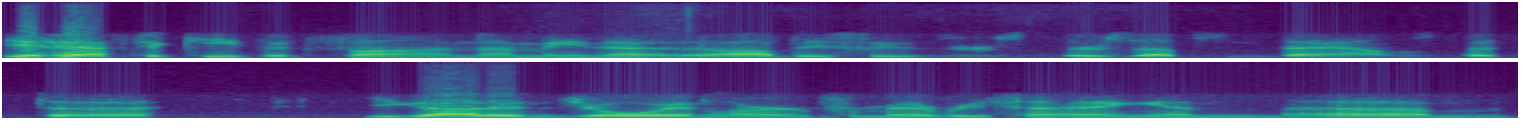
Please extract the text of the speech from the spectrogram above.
you have to keep it fun. I mean, uh, obviously there's there's ups and downs, but uh, you got to enjoy and learn from everything. And um,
